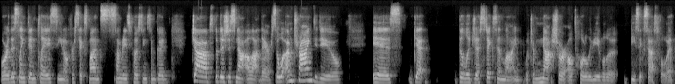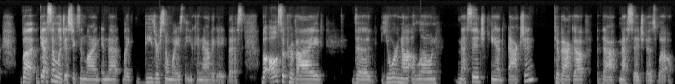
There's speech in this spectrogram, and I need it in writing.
or this linkedin place you know for six months somebody's posting some good jobs but there's just not a lot there. So what i'm trying to do is get the logistics in line, which I'm not sure I'll totally be able to be successful with, but get some logistics in line in that, like, these are some ways that you can navigate this, but also provide the you're not alone message and action to back up that message as well.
